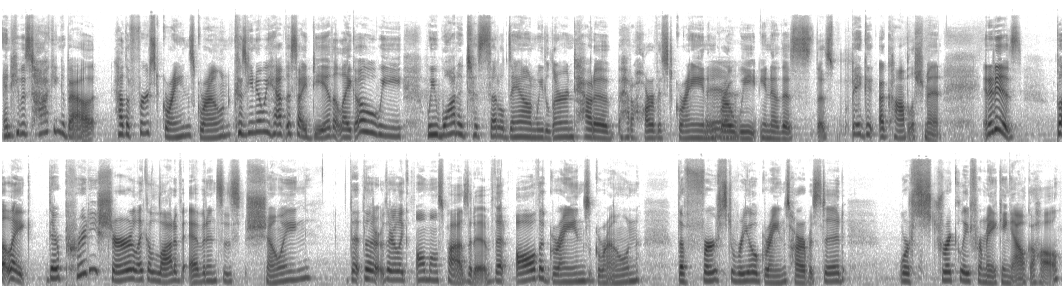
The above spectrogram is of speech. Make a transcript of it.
and he was talking about how the first grains grown? Because you know we have this idea that like oh we we wanted to settle down. We learned how to how to harvest grain and grow wheat you know this this big accomplishment. And it is. But like they're pretty sure like a lot of evidence is showing that they're, they're like almost positive that all the grains grown the first real grains harvested were strictly for making alcohol.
